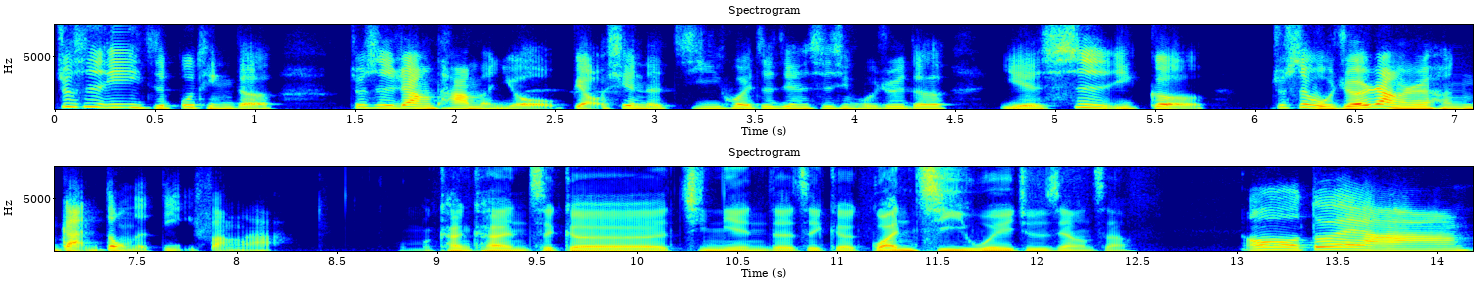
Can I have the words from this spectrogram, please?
就是一直不停的，就是让他们有表现的机会。这件事情，我觉得也是一个，就是我觉得让人很感动的地方啊。我们看看这个今年的这个关继威就是这样子啊。哦，对啊，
